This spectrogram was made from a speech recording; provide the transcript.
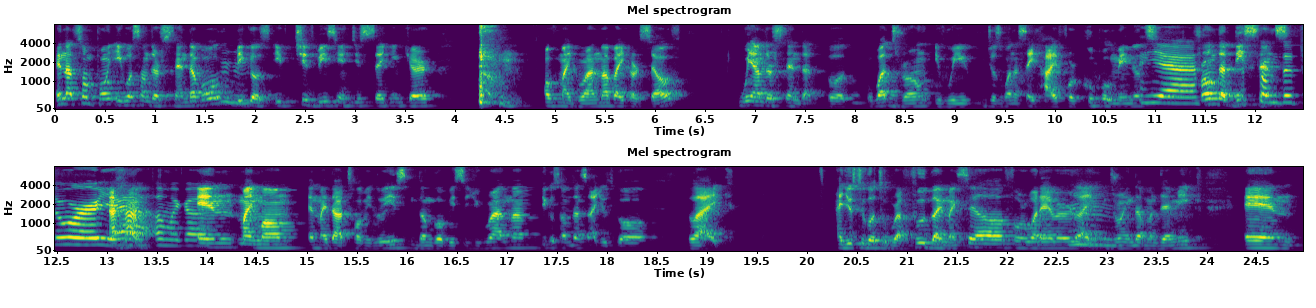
And at some point, it was understandable Mhm. because if she's busy and she's taking care of my grandma by herself, we understand that. But what's wrong if we just want to say hi for a couple minutes yeah. from the distance From the door, yeah. Uh-huh. Oh my god. And my mom and my dad told me, Luis, don't go visit your grandma because sometimes I just go like I used to go to grab food by myself or whatever, like Mm. during the pandemic. And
